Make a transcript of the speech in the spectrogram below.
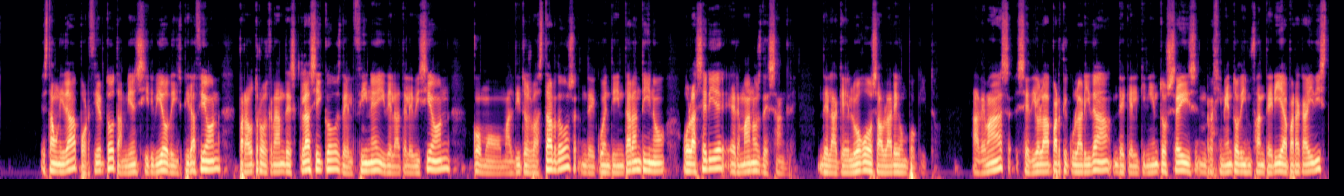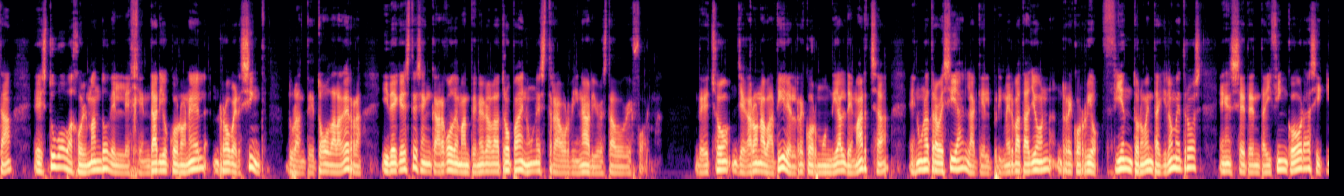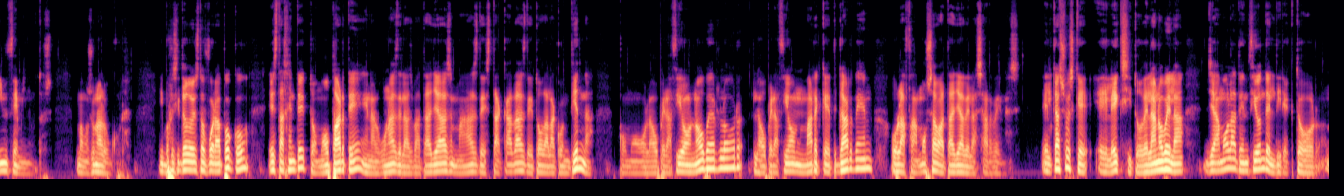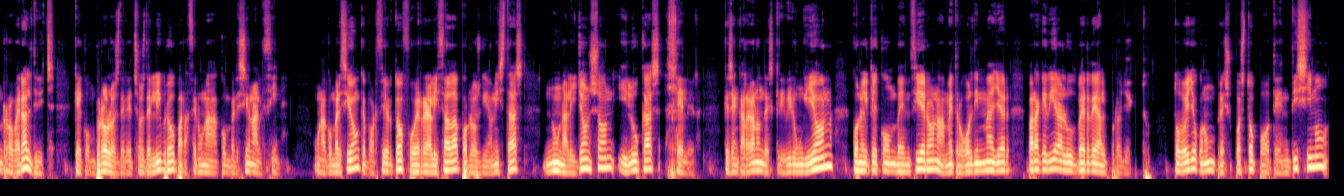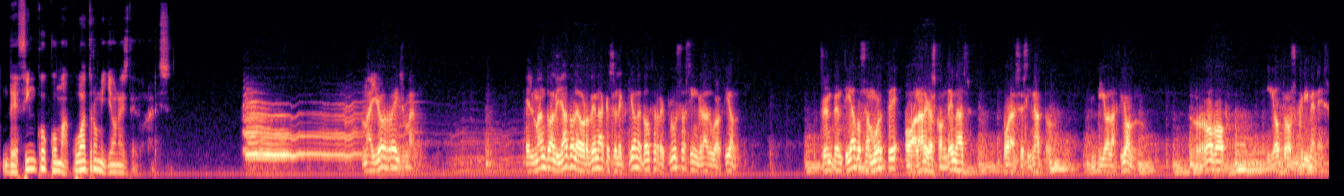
Esta unidad, por cierto, también sirvió de inspiración para otros grandes clásicos del cine y de la televisión, como Malditos Bastardos, de Quentin Tarantino, o la serie Hermanos de Sangre, de la que luego os hablaré un poquito. Además, se dio la particularidad de que el 506 Regimiento de Infantería Paracaidista estuvo bajo el mando del legendario coronel Robert Sink durante toda la guerra y de que éste se encargó de mantener a la tropa en un extraordinario estado de forma. De hecho, llegaron a batir el récord mundial de marcha en una travesía en la que el primer batallón recorrió 190 kilómetros en 75 horas y 15 minutos. Vamos, una locura. Y por si todo esto fuera poco, esta gente tomó parte en algunas de las batallas más destacadas de toda la contienda, como la Operación Overlord, la Operación Market Garden o la famosa Batalla de las Ardenas. El caso es que el éxito de la novela llamó la atención del director Robert Aldrich, que compró los derechos del libro para hacer una conversión al cine. Una conversión que, por cierto, fue realizada por los guionistas Nunnally Johnson y Lucas Heller, que se encargaron de escribir un guion con el que convencieron a Metro Goldwyn Mayer para que diera luz verde al proyecto. Todo ello con un presupuesto potentísimo de 5,4 millones de dólares. Mayor Reisman. El mando aliado le ordena que seleccione 12 reclusos sin graduación, sentenciados a muerte o a largas condenas por asesinato, violación, robo y otros crímenes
